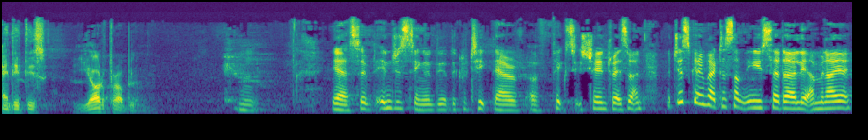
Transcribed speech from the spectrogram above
and it is your problem. Mm. Yeah, so interesting, the, the critique there of, of, fixed exchange rates. But just going back to something you said earlier, I mean, I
